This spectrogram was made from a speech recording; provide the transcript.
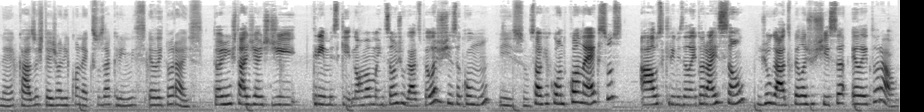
né, caso estejam ali conexos a crimes eleitorais. Então a gente está diante de crimes que normalmente são julgados pela justiça comum, Isso. só que quando conexos aos crimes eleitorais são julgados pela justiça eleitoral.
